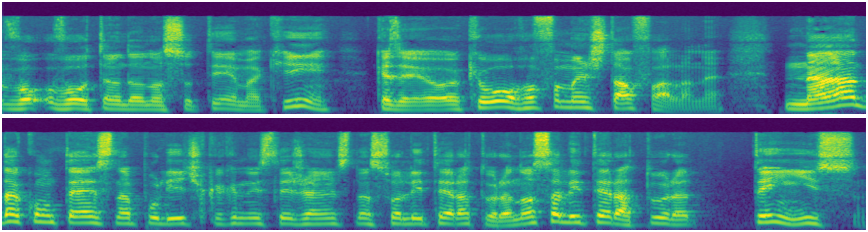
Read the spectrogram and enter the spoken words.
voltando ao nosso tema aqui, quer dizer, é o que o Hofmannsthal fala, né? Nada acontece na política que não esteja antes na sua literatura. A nossa literatura tem isso,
